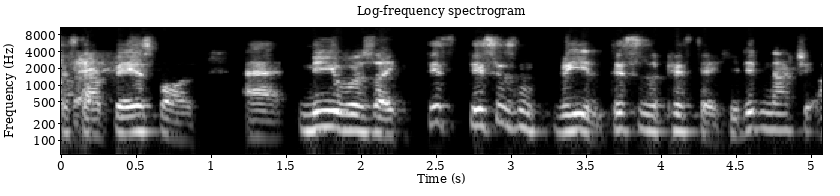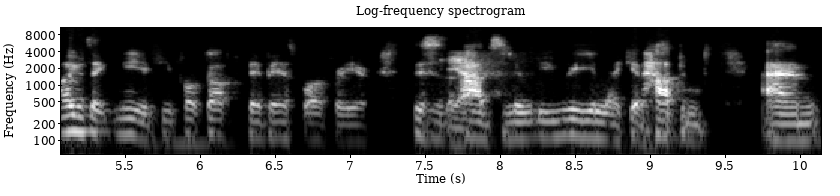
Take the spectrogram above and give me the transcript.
to start baseball. Uh, Neil was like, "This this isn't real. This is a piss take." He didn't actually. I was like, "Neil, if you fucked off to play baseball for a year, this is Yeah. absolutely real. Like it happened." Um,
